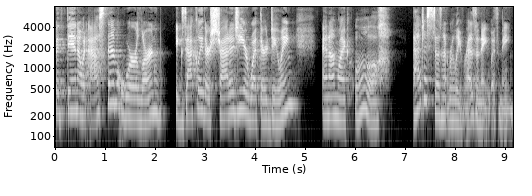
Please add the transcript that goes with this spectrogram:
but then I would ask them or learn exactly their strategy or what they're doing. And I'm like, oh, that just doesn't really resonate with me.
